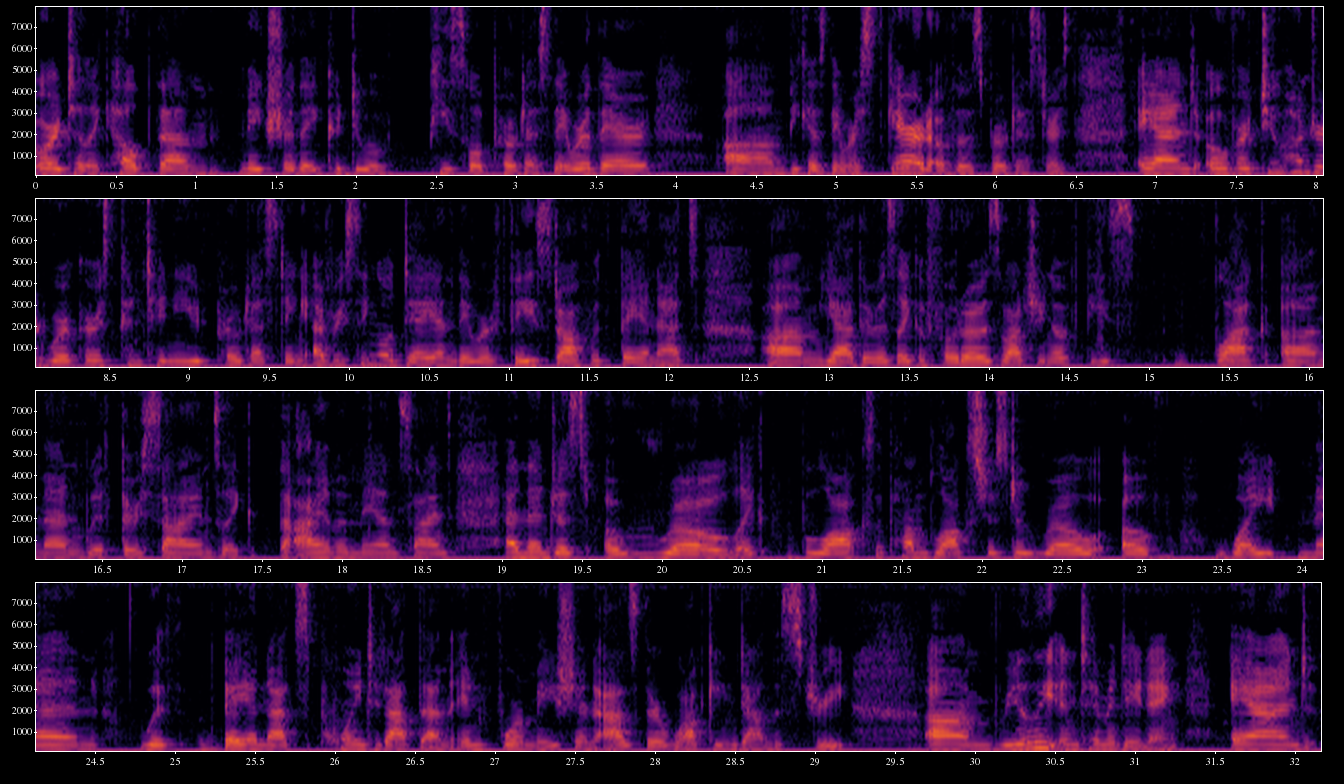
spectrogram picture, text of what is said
or to like help them make sure they could do a peaceful protest they were there um, because they were scared of those protesters. And over 200 workers continued protesting every single day, and they were faced off with bayonets. Um, yeah, there was like a photo I was watching of these black uh, men with their signs, like the I am a man signs, and then just a row, like blocks upon blocks, just a row of white men with bayonets pointed at them in formation as they're walking down the street. Um, really intimidating. And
